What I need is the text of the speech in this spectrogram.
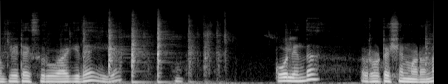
ಕಂಪ್ಲೀಟಾಗಿ ಶುರುವಾಗಿದೆ ಈಗ. ಕೋಲಿಂದ ರೊಟೇಷನ್ ಮಾಡೋಣ.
